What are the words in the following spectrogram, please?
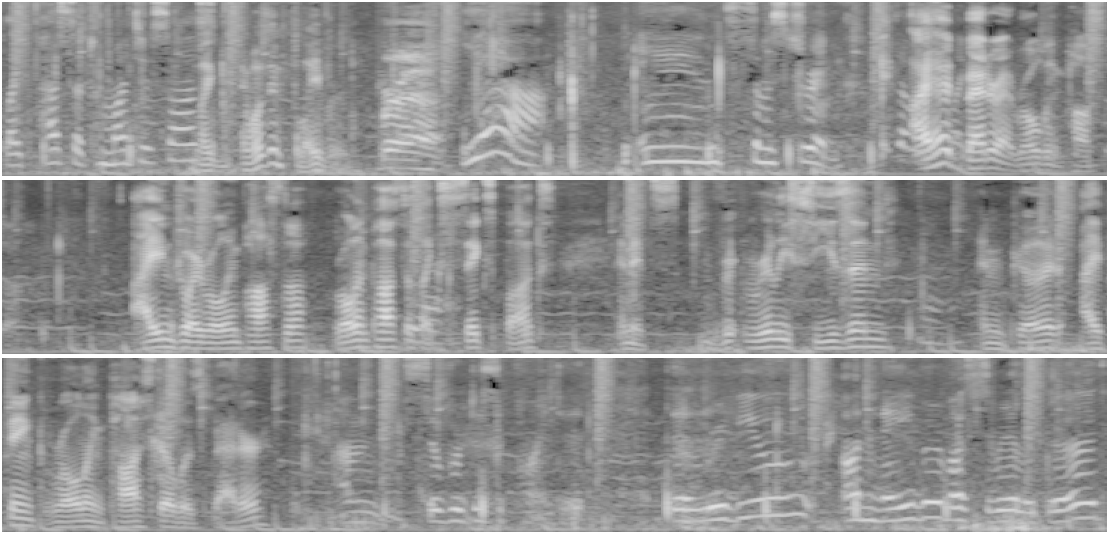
like pasta tomato sauce. Like it wasn't flavored. Bruh. Yeah, and some string. I had like- better at rolling pasta. I enjoy rolling pasta. Rolling pasta is like six bucks, and it's r- really seasoned mm-hmm. and good. I think rolling pasta was better. I'm super disappointed. The review on Naver was really good.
